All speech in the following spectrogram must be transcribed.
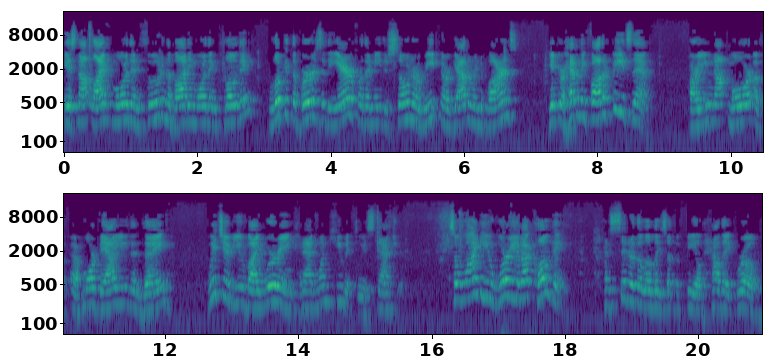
Is not life more than food, and the body more than clothing? Look at the birds of the air, for they neither sow nor reap nor gather into barns, yet your heavenly Father feeds them. Are you not more of, of more value than they? Which of you, by worrying, can add one cubit to his stature? So why do you worry about clothing? Consider the lilies of the field, how they grow.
